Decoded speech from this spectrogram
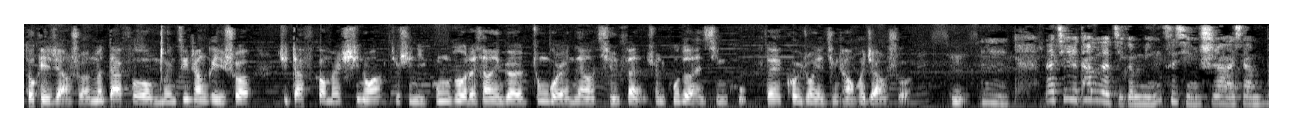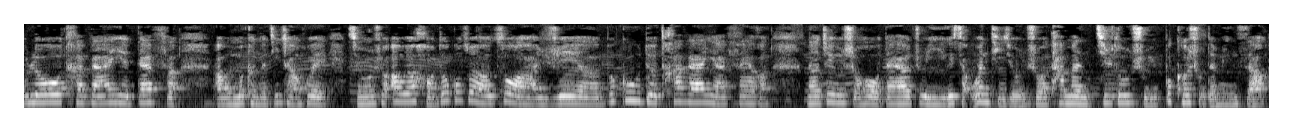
都可以这样说。那么 def 我们经常可以说，tu def comme un chinois，就是你工作的像一个中国人那样勤奋，说你工作的很辛苦，在口语中也经常会这样说。嗯嗯，那其实他们的几个名词形式啊，像 blue、travail、def 啊，我们可能经常会形容说，啊，我有好多工作要做啊，j'ai beaucoup de travail à faire。那这个时候大家要注意一个小问题，就是说他们其实都属于不可数的名词啊。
